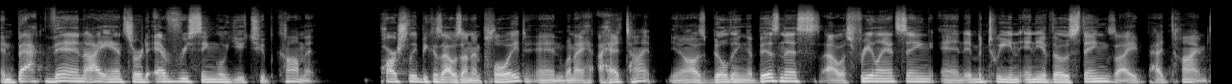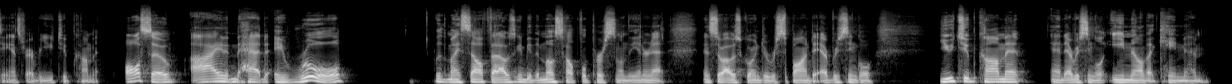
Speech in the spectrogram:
And back then, I answered every single YouTube comment, partially because I was unemployed and when I, I had time. You know, I was building a business, I was freelancing, and in between any of those things, I had time to answer every YouTube comment. Also, I had a rule with myself that I was going to be the most helpful person on the internet. And so I was going to respond to every single YouTube comment and every single email that came in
